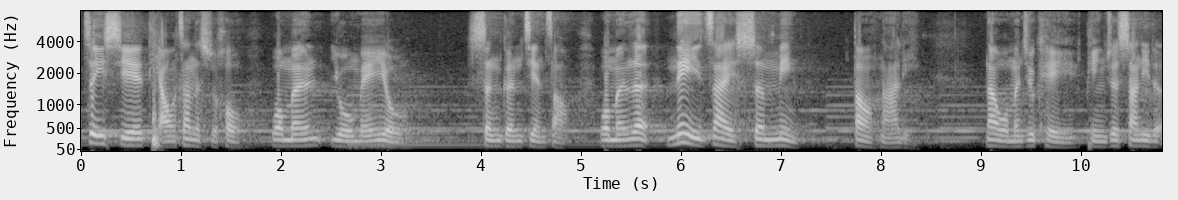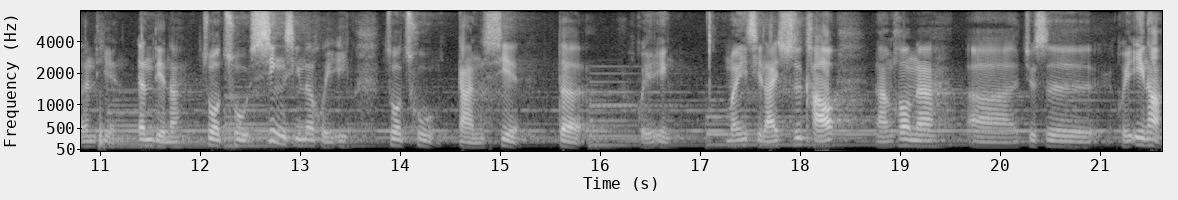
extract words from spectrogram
这些挑战的时候，我们有没有生根建造？我们的内在生命到哪里，那我们就可以凭着上帝的恩典，恩典呢，做出信心的回应，做出感谢的回应。我们一起来思考，然后呢，呃，就是回应哈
